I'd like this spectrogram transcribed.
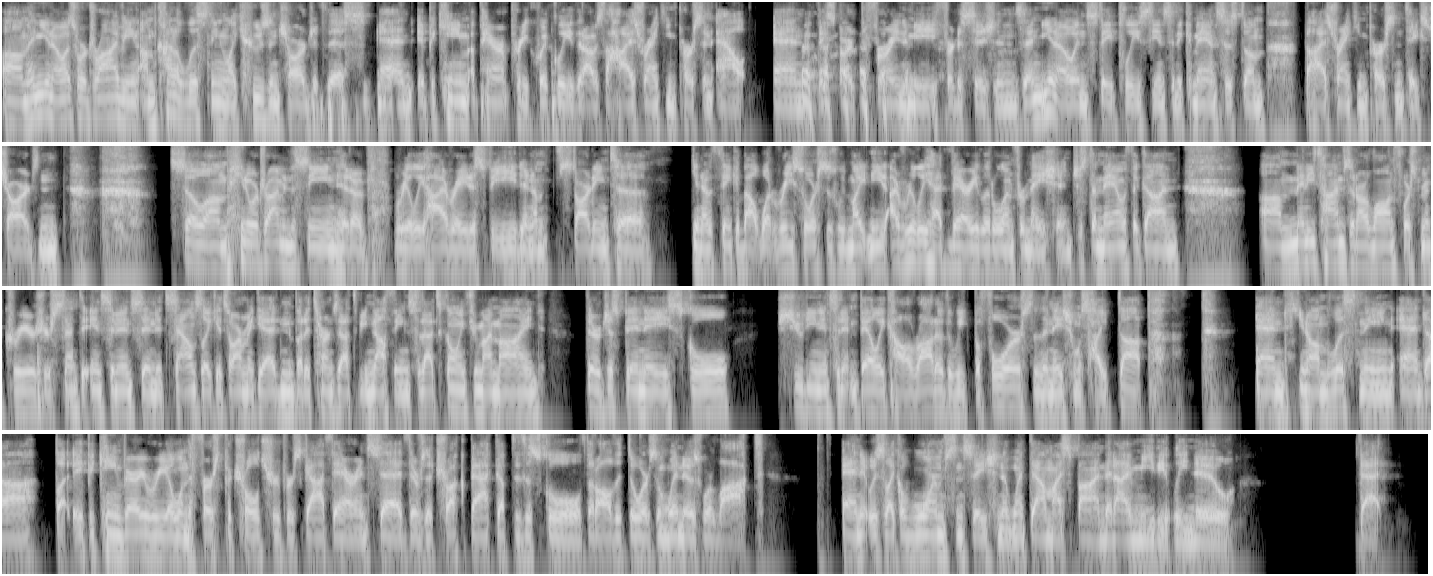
Um, and you know, as we're driving, I'm kind of listening like who's in charge of this, and it became apparent pretty quickly that I was the highest ranking person out. And they start deferring to me for decisions. And you know, in state police, the incident command system, the highest ranking person takes charge. And so, um, you know, we're driving the scene at a really high rate of speed, and I'm starting to you know think about what resources we might need i really had very little information just a man with a gun um, many times in our law enforcement careers, you're sent to incidents and it sounds like it's Armageddon, but it turns out to be nothing. So that's going through my mind. There had just been a school shooting incident in Bailey, Colorado the week before. So the nation was hyped up. And, you know, I'm listening and, uh, but it became very real when the first patrol troopers got there and said there was a truck backed up to the school, that all the doors and windows were locked. And it was like a warm sensation that went down my spine that I immediately knew that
